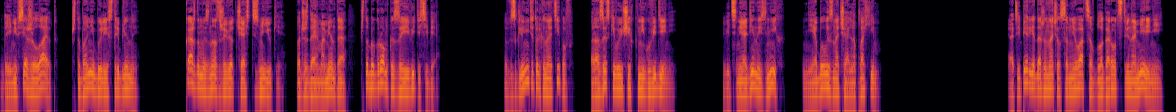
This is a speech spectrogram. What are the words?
Да и не все желают, чтобы они были истреблены. В каждом из нас живет часть змеюки, поджидая момента, чтобы громко заявить о себе. Взгляните только на типов, разыскивающих книгу видений. Ведь ни один из них не был изначально плохим. А теперь я даже начал сомневаться в благородстве намерений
